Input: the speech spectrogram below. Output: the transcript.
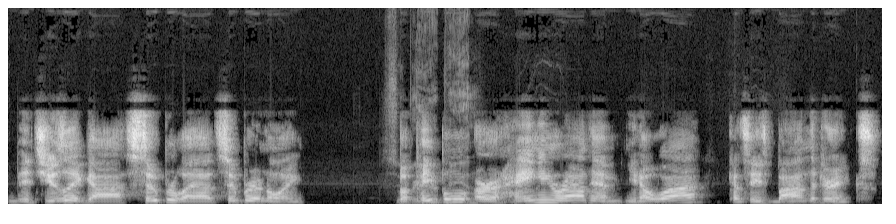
it's usually a guy super loud super annoying Super but people European. are hanging around him you know why because he's buying the drinks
